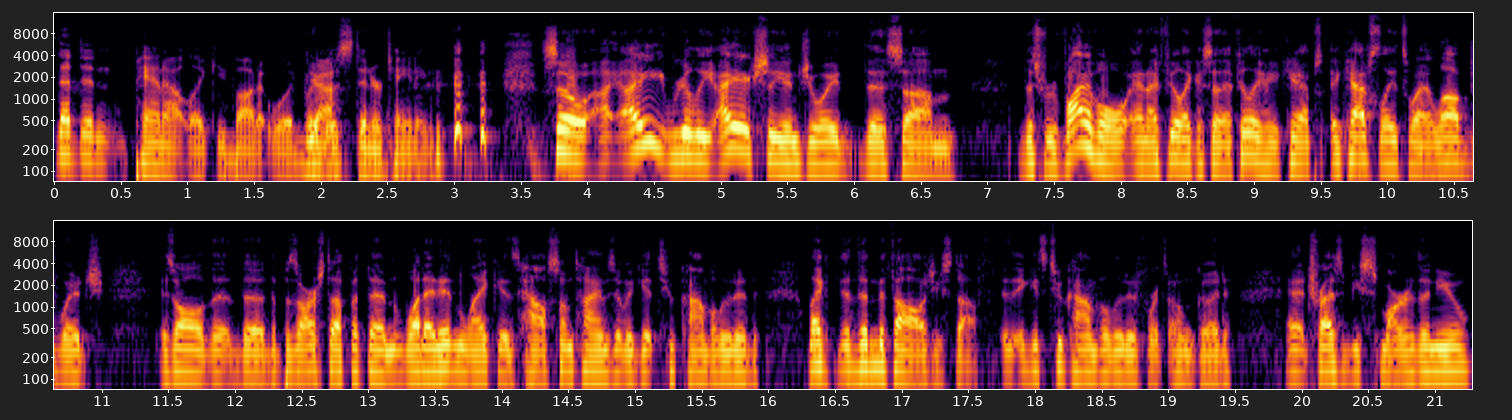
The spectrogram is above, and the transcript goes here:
that didn't pan out like you thought it would, but Yeah. it was entertaining. So I, I really, I actually enjoyed this um, this revival, and I feel like I said, I feel like it caps, encapsulates what I loved, which is all the, the the bizarre stuff. But then what I didn't like is how sometimes it would get too convoluted, like the, the mythology stuff. It, it gets too convoluted for its own good, and it tries to be smarter than you.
